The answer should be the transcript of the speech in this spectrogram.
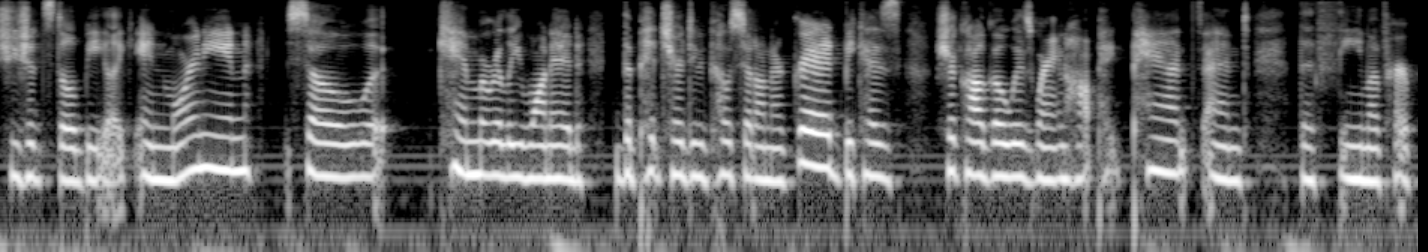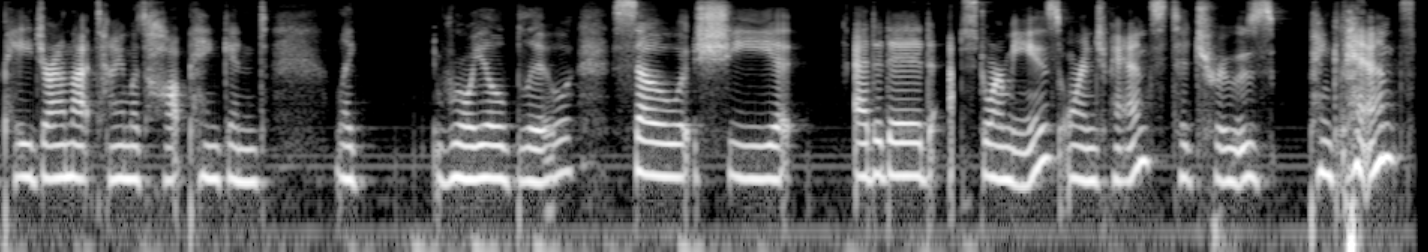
she should still be like in mourning. So Kim really wanted the picture to be posted on our grid because Chicago was wearing hot pink pants and the theme of her page around that time was hot pink and like royal blue. So she edited Stormy's orange pants to True's pink pants,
